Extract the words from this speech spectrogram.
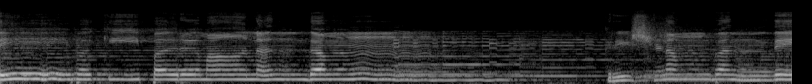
देवकी परमानन्दम् कृष्णं वन्दे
